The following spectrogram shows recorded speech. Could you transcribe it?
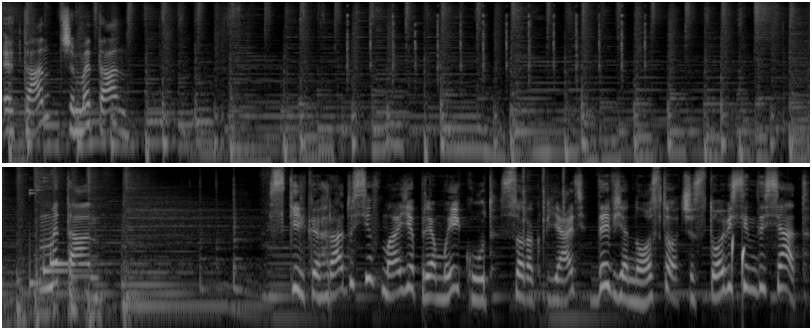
етан чи метан? Метан. Скільки градусів має прямий кут? 45, 90 чи 180?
